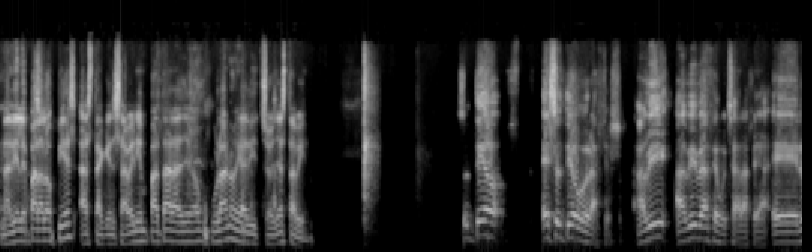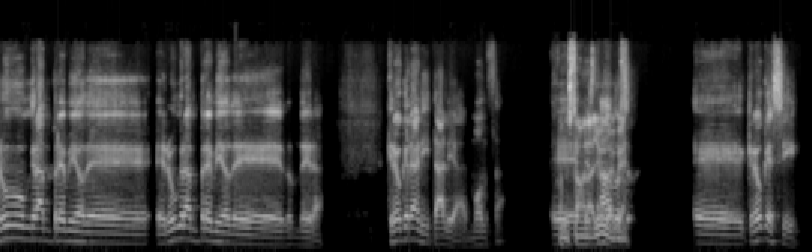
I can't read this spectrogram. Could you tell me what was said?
Nadie le para los pies hasta que en saber y empatar ha llegado un fulano y ha dicho, ya está bien. Es un tío, es un tío muy gracioso. A mí, a mí me hace mucha gracia. En un gran premio de. En un gran premio de. ¿Dónde era? Creo que era en Italia, en Monza. Cuando estaba en la estábamos- eh, creo que sí.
